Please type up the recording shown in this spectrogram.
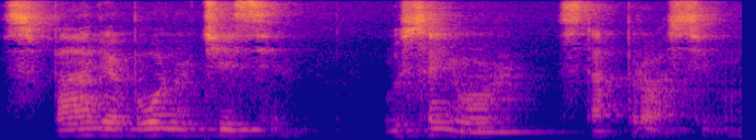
Espalhe a boa notícia. O Senhor está próximo.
